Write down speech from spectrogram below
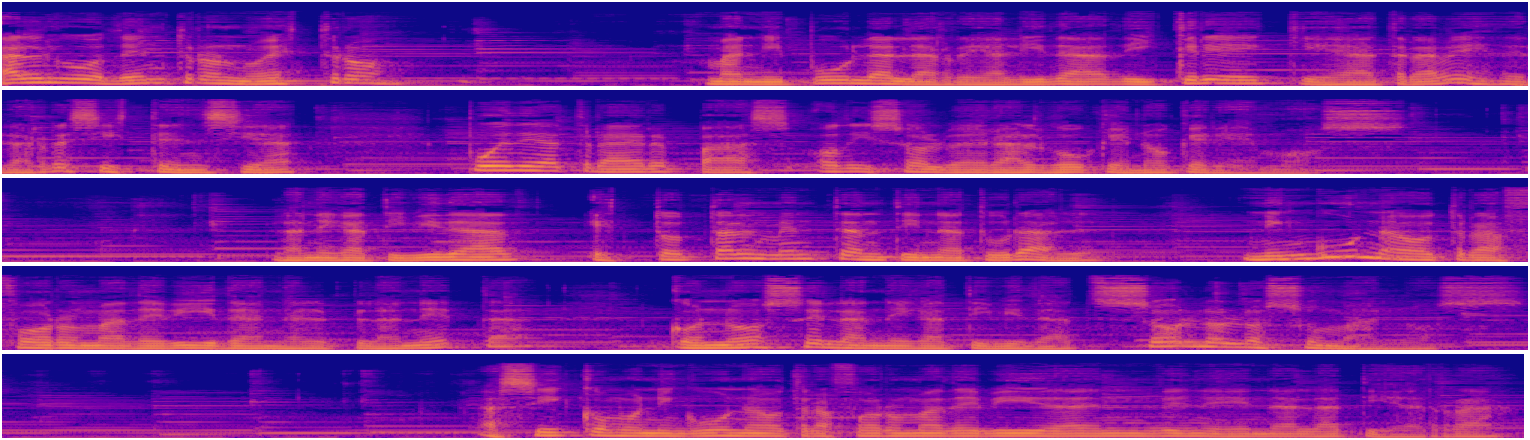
Algo dentro nuestro manipula la realidad y cree que a través de la resistencia puede atraer paz o disolver algo que no queremos. La negatividad es totalmente antinatural Ninguna otra forma de vida en el planeta conoce la negatividad, solo los humanos. Así como ninguna otra forma de vida envenena la Tierra.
